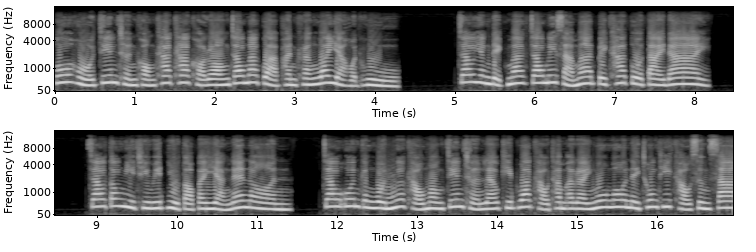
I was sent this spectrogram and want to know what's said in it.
โอ้โห เจี้ยนเฉินของข้าข้าขอร้องเจ้ามากกว่าพันครั้งว่าอย่าหดหู่ เจ้ายังเด็กมากเจ้าไม่สามารถไปฆ่าตัวตายได้ เจ้าต้องมีชีวิตอยู่ต่อไปอย่างแน่นอน เจ้าอ้วนกังวลเมื่อเขามองเจี้ยนเฉินแล้วคิดว่าเขาทำอะไรโง่ๆในช่วงที่เขาซึมเศร้า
